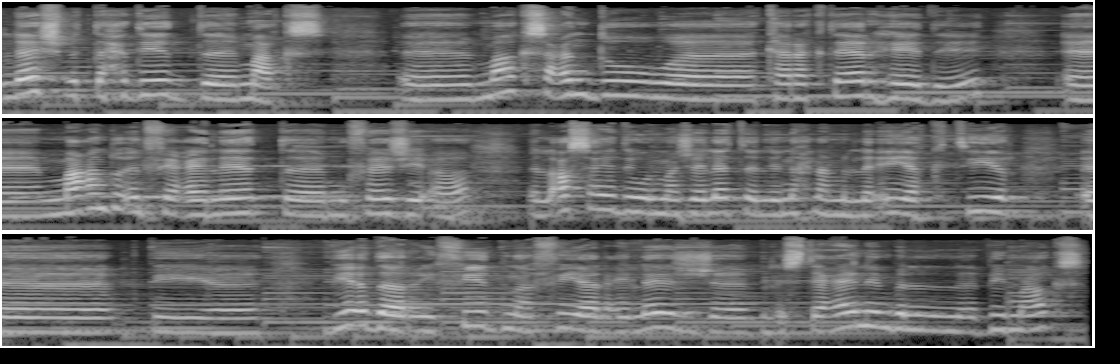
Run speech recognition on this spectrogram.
ليش بالتحديد ماكس؟ آه، ماكس عنده آه، caractère هادي آه، ما عنده انفعالات مفاجئة. الأصعدة والمجالات اللي نحن بنلاقيها كتير بي- بيقدر يفيدنا فيها العلاج بالاستعانة بال- بماكس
